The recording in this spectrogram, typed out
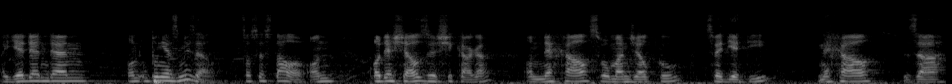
a jeden den on úplně zmizel. Co se stalo? On odešel ze Chicaga, on nechal svou manželku, své děti, nechal za,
